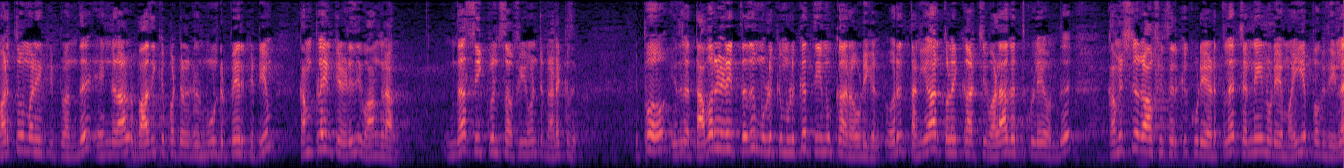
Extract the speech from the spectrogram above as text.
மருத்துவமனைக்கிட்ட வந்து எங்களால் பாதிக்கப்பட்டவர்கள் மூன்று பேர்கிட்டையும் கம்ப்ளைண்ட் எழுதி வாங்குறாங்க. இந்த சீக்வன்ஸ் ஆஃப் ஈவெண்ட் நடக்குது. இப்போ இதுல தவறிழைத்தது முழுக்க முழுக்க திமுக ரவுடிகள். ஒரு தனியார் தொலைக்காட்சி வளாகத்துக்குள்ளே வந்து கமிஷனர் ஆபீஸ் இருக்கக்கூடிய இடத்துல சென்னையினுடைய மையப்பகுதியில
